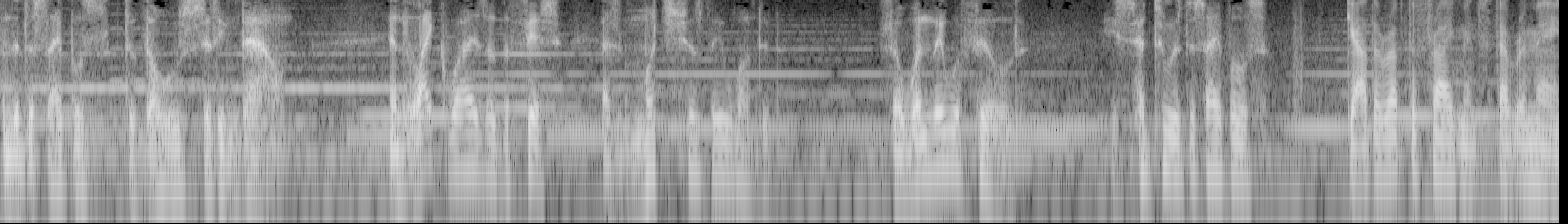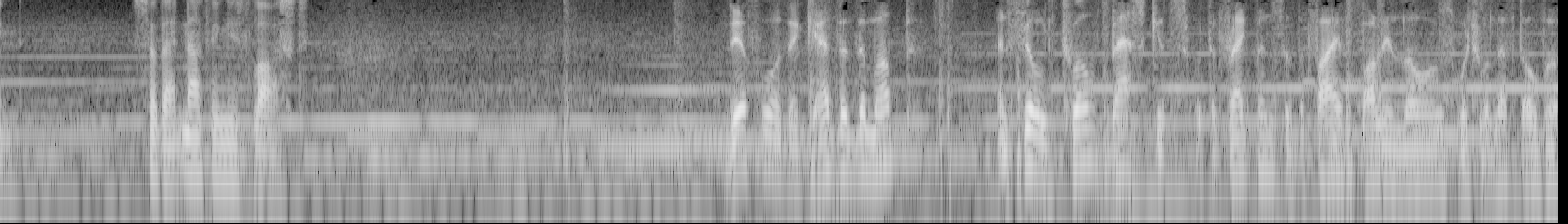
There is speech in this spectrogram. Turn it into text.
and the disciples to those sitting down, and likewise of the fish as much as they wanted. So when they were filled, he said to his disciples, Gather up the fragments that remain, so that nothing is lost. Therefore they gathered them up and filled twelve baskets with the fragments of the five barley loaves which were left over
